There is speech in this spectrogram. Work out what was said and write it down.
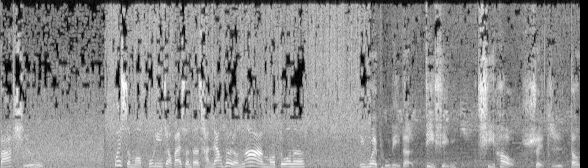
八十五。为什么普里茭白笋的产量会有那么多呢？因为普里的地形、气候、水质都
